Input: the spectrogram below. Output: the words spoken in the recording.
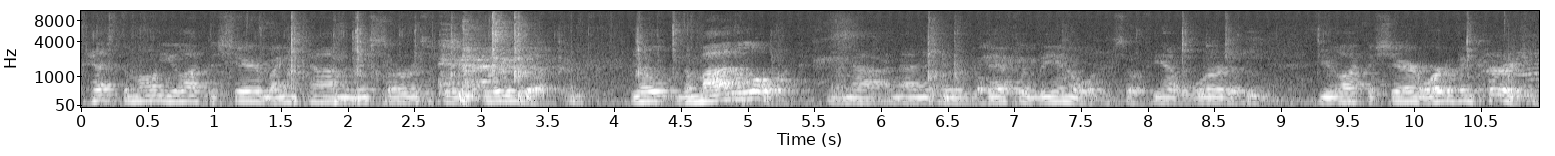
a testimony you'd like to share by any time in this service? Feel free to, you know, the mind of the Lord. And, uh, and I- and it would definitely be in order. So if you have a word of, you'd like to share, a word of encouragement,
